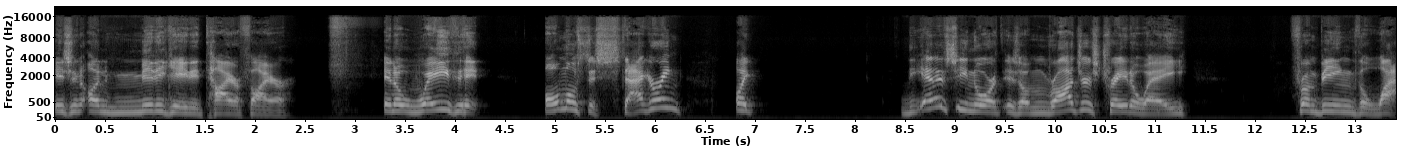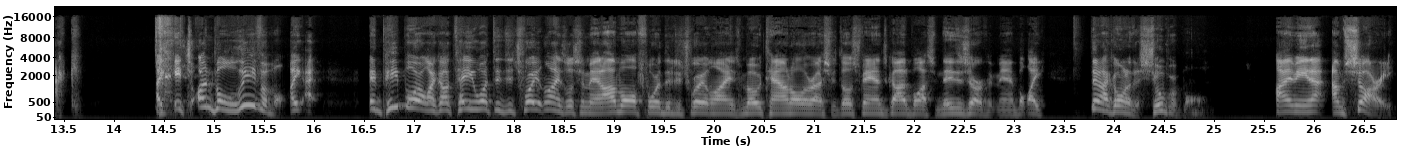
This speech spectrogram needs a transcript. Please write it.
is an unmitigated tire fire in a way that almost is staggering. The NFC North is a Rodgers trade away from being the whack. Like it's unbelievable. Like, I, and people are like, I'll tell you what, the Detroit Lions. Listen, man, I'm all for the Detroit Lions, Motown, all the rest of it. Those fans, God bless them, they deserve it, man. But like, they're not going to the Super Bowl. I mean, I, I'm sorry.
